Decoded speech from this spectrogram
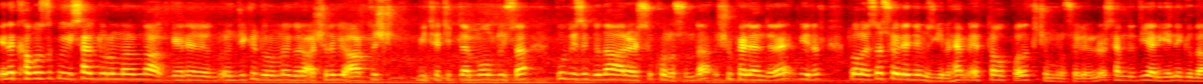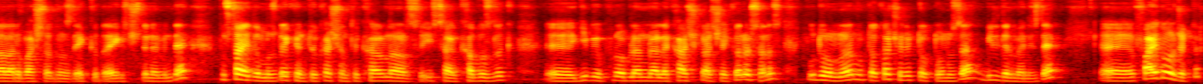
Gene kabızlık ve ishal durumlarında gene önceki durumuna göre aşırı bir artış, bir tetiklenme olduysa bu bizi gıda alerjisi konusunda şüphelendirebilir. Dolayısıyla söylediğimiz gibi hem et, tavuk, balık için bunu söyleyebiliriz hem de diğer yeni gıdaları başladığınızda ek gıdaya geçiş döneminde bu saydığımız döküntü, kaşıntı, karın ağrısı, ishal, kabızlık e, gibi problemlerle karşı karşıya kalırsanız bu durumları mutlaka çocuk doktorunuza bildirmenizde e, fayda olacaktır.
